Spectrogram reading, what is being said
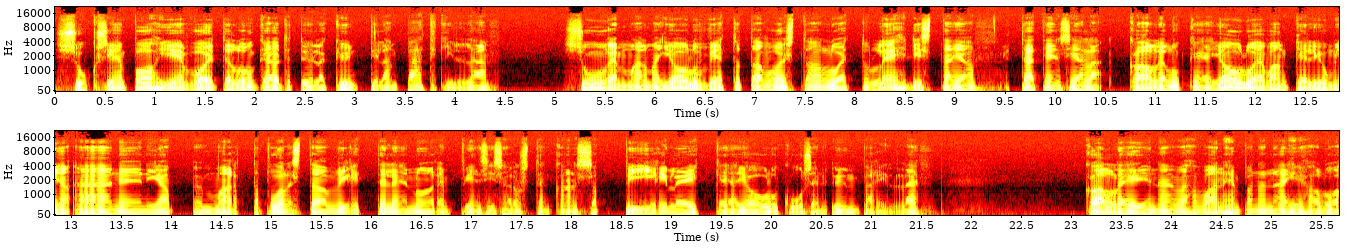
suksien pohjien voiteluun käytetyillä kynttilän pätkillä. Suuren maailman joulunviettotavoista on luettu lehdistä ja täten siellä Kalle lukee jouluevankeliumia ääneen ja Martta puolestaan virittelee nuorempien sisarusten kanssa piirileikkejä joulukuusen ympärille. Kalle ei enää vähän vanhempana näihin halua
